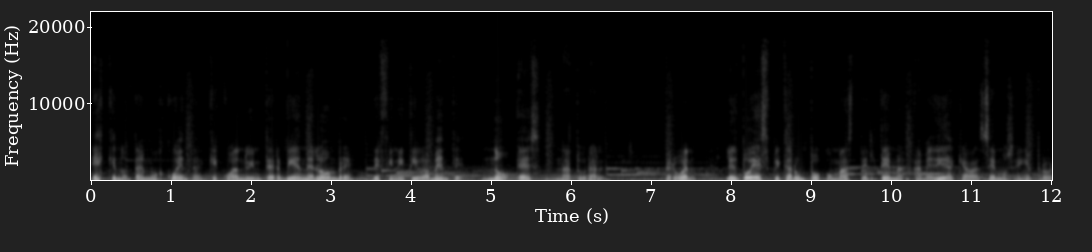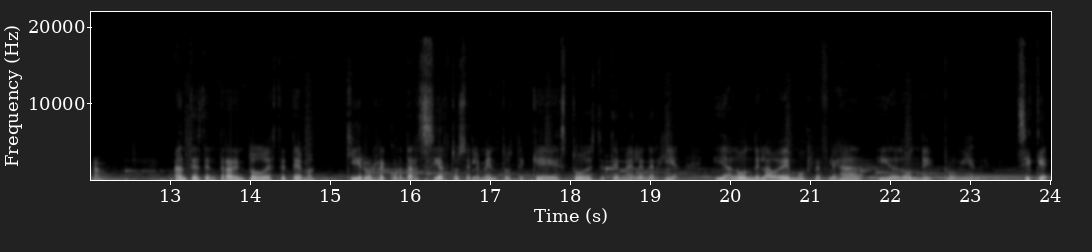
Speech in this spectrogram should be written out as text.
es que nos damos cuenta que cuando interviene el hombre definitivamente no es natural. Pero bueno, les voy a explicar un poco más del tema a medida que avancemos en el programa. Antes de entrar en todo este tema, quiero recordar ciertos elementos de qué es todo este tema de la energía y a dónde la vemos reflejada y de dónde proviene. Así que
